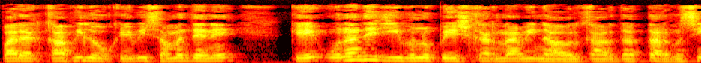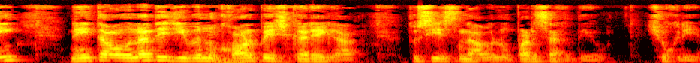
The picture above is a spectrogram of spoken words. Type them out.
ਪਰ ਕਾਫੀ ਲੋਕ ਇਹ ਵੀ ਸਮਝਦੇ ਨੇ ਕਿ ਉਹਨਾਂ ਦੇ ਜੀਵਨ ਨੂੰ ਪੇਸ਼ ਕਰਨਾ ਵੀ ਨਾਵਲਕਾਰ ਦਾ ਧਰਮ ਸੀ, ਨਹੀਂ ਤਾਂ ਉਹਨਾਂ ਦੇ ਜੀਵਨ ਨੂੰ ਕੌਣ ਪੇਸ਼ ਕਰੇਗਾ? ਤੁਸੀਂ ਇਸ ਨਾਵਲ ਨੂੰ ਪੜ੍ਹ ਸਕਦੇ ਹੋ। ਸ਼ੁਕਰੀਆ।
